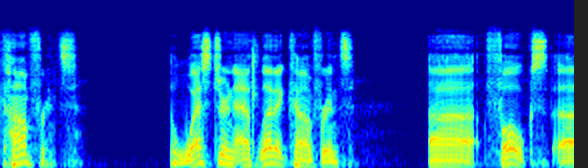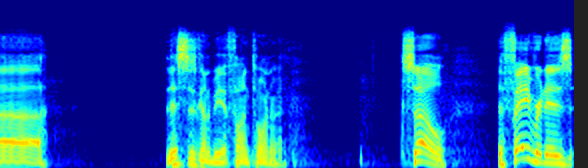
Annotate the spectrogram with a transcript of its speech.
Conference. The Western Athletic Conference, uh, folks. Uh, this is going to be a fun tournament. So, the favorite is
